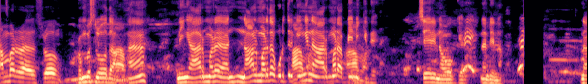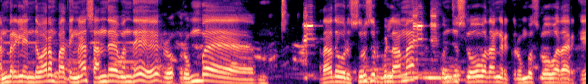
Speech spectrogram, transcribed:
நம்பர் ஸ்லோ ரொம்ப ஸ்லோ தான். நீங்க ஆறு மாடு அஞ்சு நாலு மாடு தான் கொடுத்துருக்கீங்க நான் ஆறு மாடு அப்படியே நிக்குது. சரிண்ணா ஓகே. நன்றிண்ணா. நண்பர்களே இந்த வாரம் பார்த்தீங்கன்னா சந்தை வந்து ரொம்ப அதாவது ஒரு சுறுசுறுப்பு இல்லாம கொஞ்சம் ஸ்லோவாக தாங்க இருக்கு. ரொம்ப ஸ்லோவாக தான் இருக்கு.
